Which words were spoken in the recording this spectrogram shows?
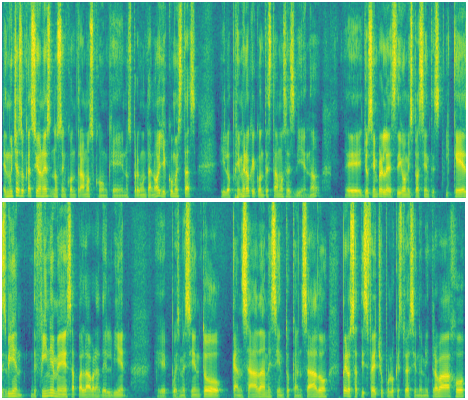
En muchas ocasiones nos encontramos con que nos preguntan, oye, ¿cómo estás? Y lo primero que contestamos es bien, ¿no? Eh, yo siempre les digo a mis pacientes, ¿y qué es bien? Defíneme esa palabra del bien. Eh, pues me siento cansada, me siento cansado, pero satisfecho por lo que estoy haciendo en mi trabajo,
